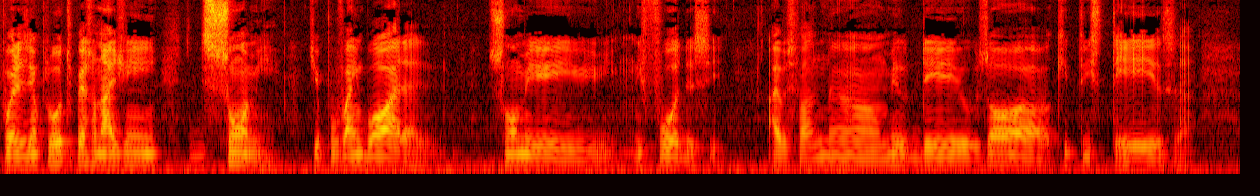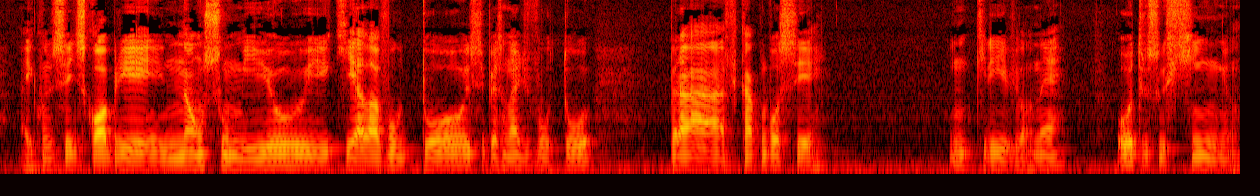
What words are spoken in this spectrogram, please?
por exemplo, outro personagem some, tipo, vai embora, some e, e foda-se. Aí você fala, não, meu Deus, ó, oh, que tristeza. Aí quando você descobre não sumiu e que ela voltou, esse personagem voltou pra ficar com você. Incrível, né? Outro sustinho,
